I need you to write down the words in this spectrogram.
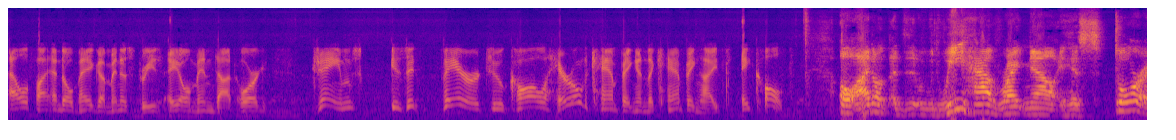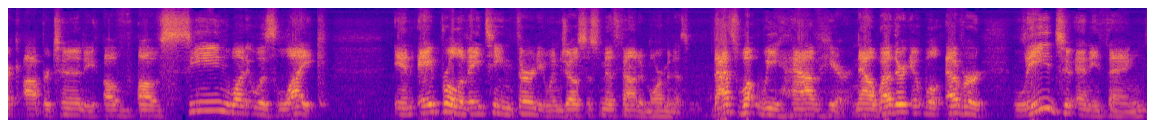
Alpha and Omega Ministries, aomin.org. James, is it fair to call Harold Camping and the Campingites a cult? Oh, I don't. uh, We have right now a historic opportunity of of seeing what it was like in April of 1830 when Joseph Smith founded Mormonism. That's what we have here. Now, whether it will ever lead to anything,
